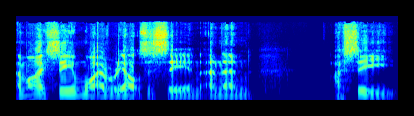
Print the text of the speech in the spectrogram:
am I seeing what everybody else is seeing? And then I see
